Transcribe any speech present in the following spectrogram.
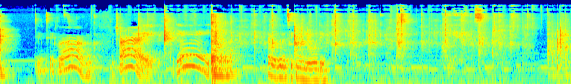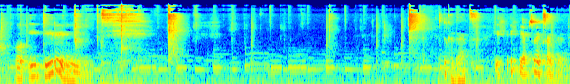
It didn't take long. Try. Yay that was gonna take me the whole day. But it didn't. Look at that. I'm so excited.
